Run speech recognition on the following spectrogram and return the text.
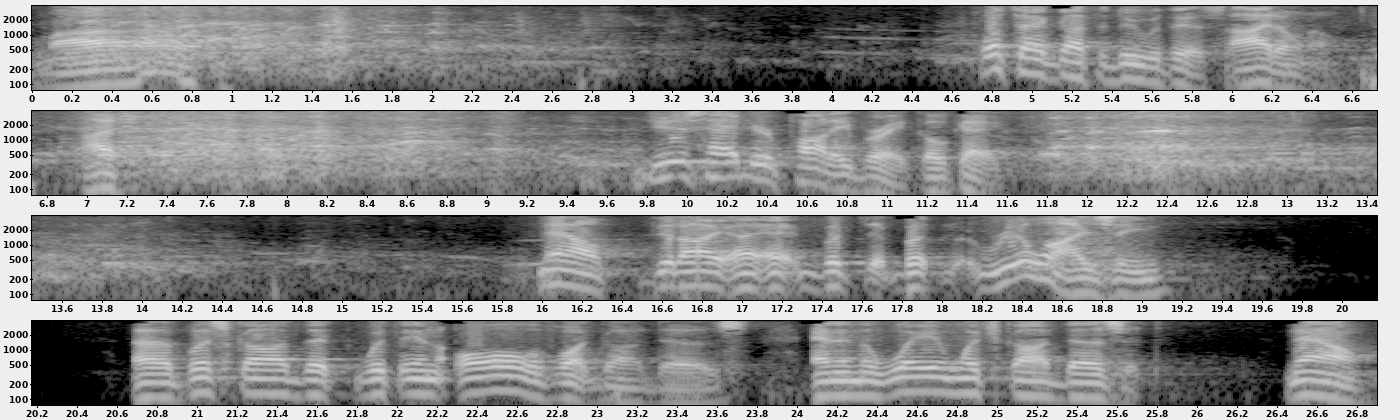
my. What's that got to do with this? I don't know. I, you just had your potty break, okay. Now, did I, I but, but realizing, uh, bless God, that within all of what God does, and in the way in which God does it. Now,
